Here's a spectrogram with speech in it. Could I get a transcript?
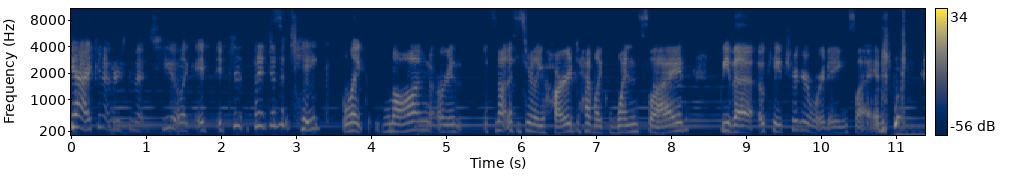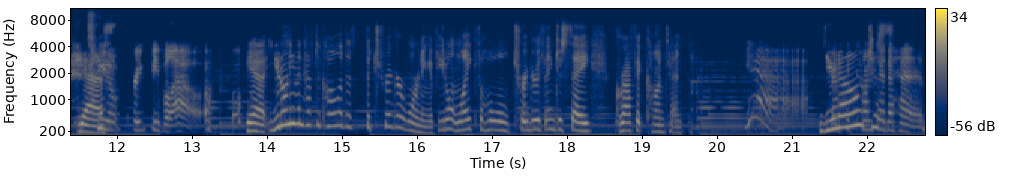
Yeah, I can understand that too. Like it, it just, but it doesn't take like long, or it's not necessarily hard to have like one slide be the okay trigger warning slide. so you don't freak people out. Yeah, you don't even have to call it a, the trigger warning. If you don't like the whole trigger thing, just say graphic content. yeah. You graphic know, content just ahead.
